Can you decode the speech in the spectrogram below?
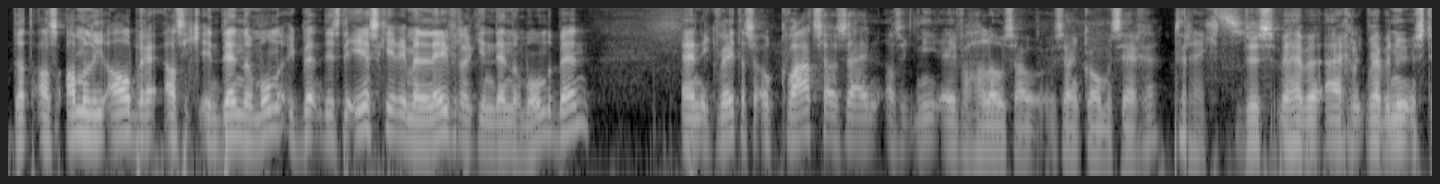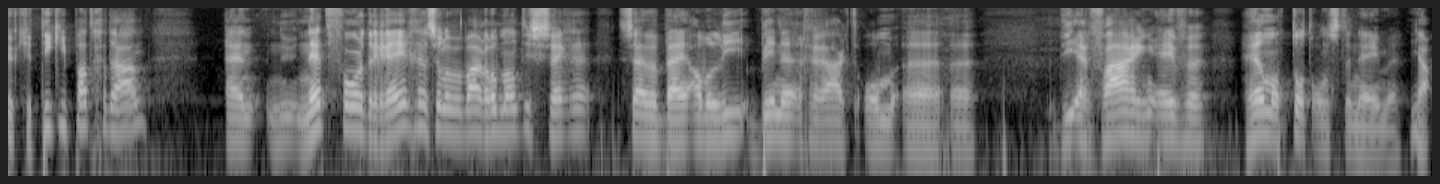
dat als Amelie Albrecht, als ik in Dendermonde, ik ben, dit is de eerste keer in mijn leven dat ik in Dendermonde ben. En ik weet dat ze ook kwaad zou zijn als ik niet even hallo zou zijn komen zeggen. Terecht. Dus we hebben eigenlijk, we hebben nu een stukje tiki-pad gedaan. En nu net voor de regen, zullen we maar romantisch zeggen, zijn we bij Amelie binnengeraakt om eh, eh, die ervaring even helemaal tot ons te nemen. Ja.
